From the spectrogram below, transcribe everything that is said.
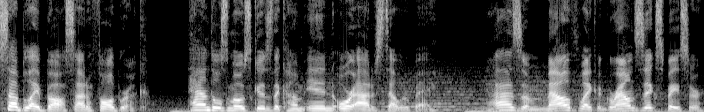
Sublight boss out of Fallbrook. Handles most goods that come in or out of Stellar Bay. Has a mouth like a ground six spacer.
